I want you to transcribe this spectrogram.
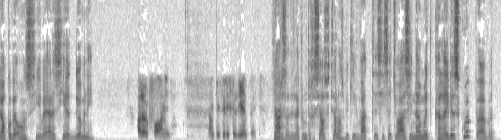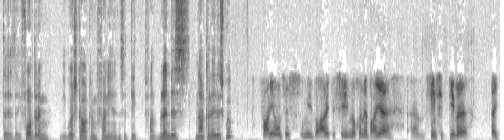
Welkom by ons hier by RC Dominee. Hallo Fanie. Dankie vir die geleentheid. Ja, dis altyd lekker om te gesels. Vertel ons 'n bietjie wat is die situasie nou met Kaleidoskoop? Uh, wat is die vordering, die oorskakeling van die Instituut van Blindes na Kaleidoskoop? Fanie, ons is om die waarheid te sê nog in 'n baie ehm um, sensitiewe tyd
